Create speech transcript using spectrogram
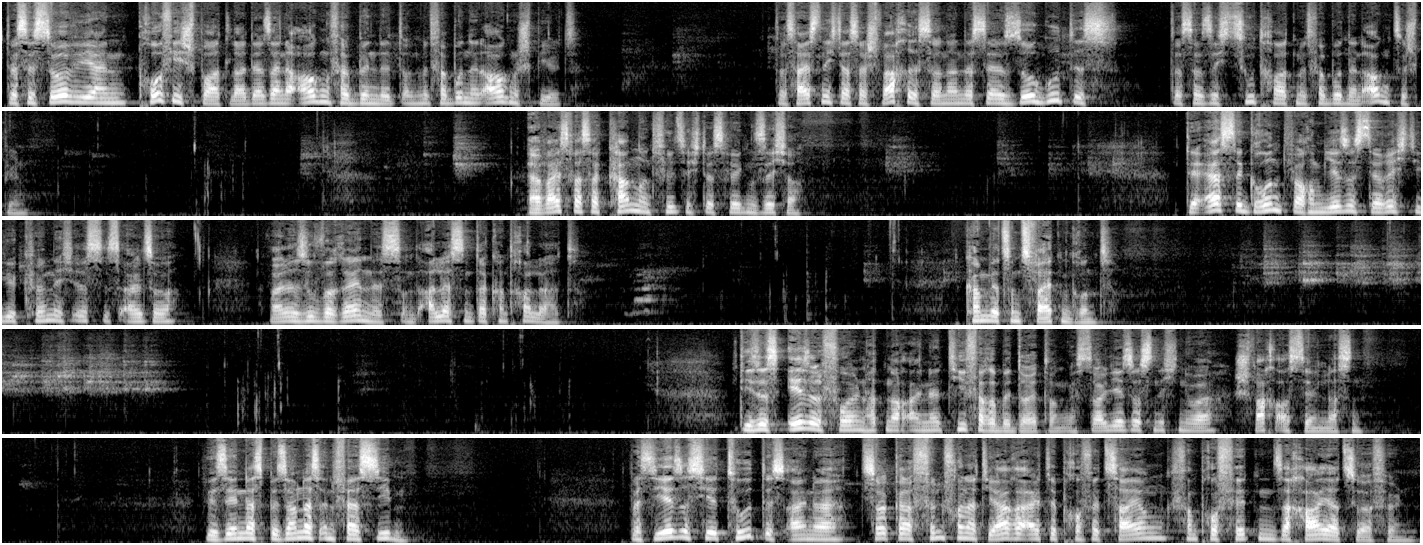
Das ist so wie ein Profisportler, der seine Augen verbindet und mit verbundenen Augen spielt. Das heißt nicht, dass er schwach ist, sondern dass er so gut ist, dass er sich zutraut, mit verbundenen Augen zu spielen. Er weiß, was er kann und fühlt sich deswegen sicher. Der erste Grund, warum Jesus der richtige König ist, ist also, weil er souverän ist und alles unter Kontrolle hat. Kommen wir zum zweiten Grund. Dieses Eselfohlen hat noch eine tiefere Bedeutung. Es soll Jesus nicht nur schwach aussehen lassen. Wir sehen das besonders in Vers 7. Was Jesus hier tut, ist eine ca. 500 Jahre alte Prophezeiung vom Propheten Sacharja zu erfüllen.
